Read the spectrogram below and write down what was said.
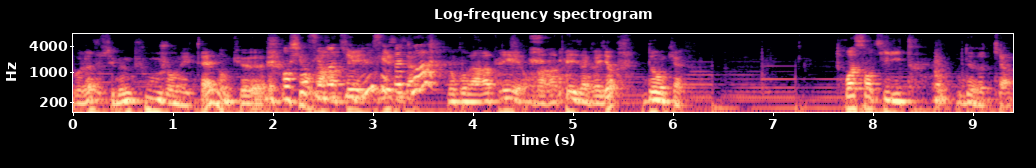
voilà, je sais même plus où j'en étais. Donc, euh, si c'est moi qui ai bu, c'est pas ça. toi Donc on va rappeler, on va rappeler les ingrédients. Donc 3 centilitres de vodka,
